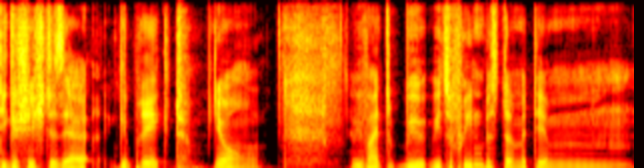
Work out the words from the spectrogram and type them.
die Geschichte sehr geprägt. Ja, wie weit, wie, wie zufrieden bist du mit dem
